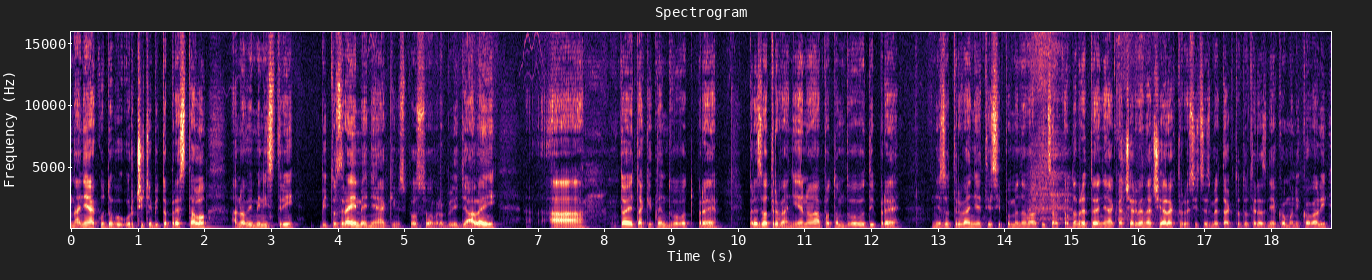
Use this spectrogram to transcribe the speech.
na nejakú dobu určite by to prestalo a noví ministri by to zrejme nejakým spôsobom robili ďalej. A to je taký ten dôvod pre, pre zotrvanie. No a potom dôvody pre, nezotrvanie, ty si pomenoval ty celkom dobre, to je nejaká červená čiara, ktorú síce sme takto doteraz nekomunikovali,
